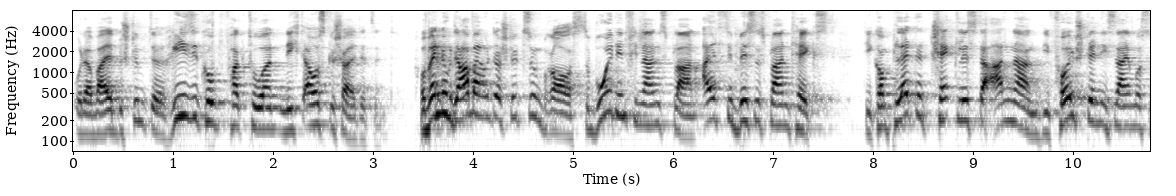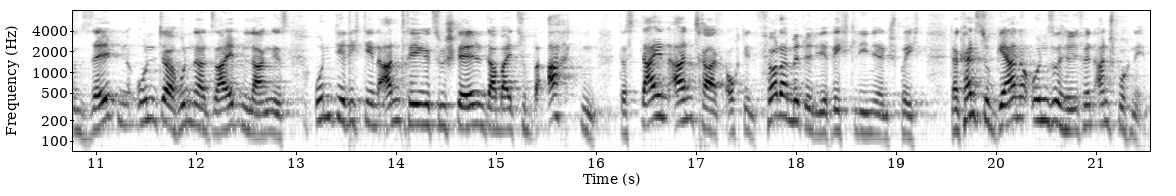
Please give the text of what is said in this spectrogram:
oder weil bestimmte Risikofaktoren nicht ausgeschaltet sind. Und wenn du dabei Unterstützung brauchst, sowohl den Finanzplan als den Businessplan Text, die komplette Checkliste Anlagen, die vollständig sein muss und selten unter 100 Seiten lang ist und die richtigen Anträge zu stellen und dabei zu beachten, dass dein Antrag auch den Fördermitteln die Richtlinie entspricht, dann kannst du gerne unsere Hilfe in Anspruch nehmen.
